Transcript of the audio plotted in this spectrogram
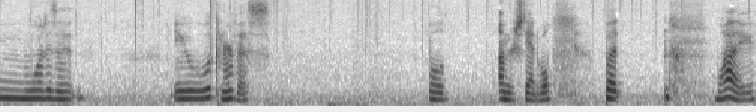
Mm, What is it? You look nervous. Well, understandable. But why?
